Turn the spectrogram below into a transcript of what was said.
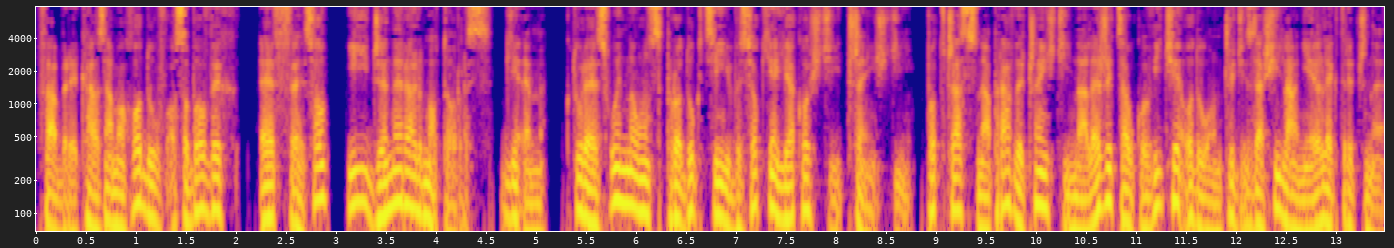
fabryka samochodów osobowych, FSO i General Motors, GM, które słyną z produkcji wysokiej jakości części. Podczas naprawy części należy całkowicie odłączyć zasilanie elektryczne.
